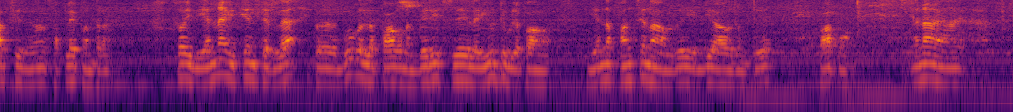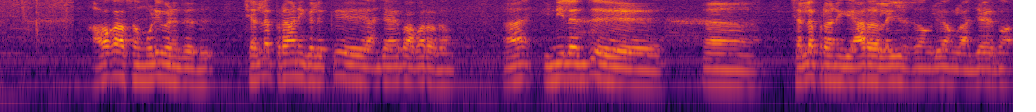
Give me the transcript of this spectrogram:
ஆக்சிஜன் சப்ளை பண்ணுறேன் ஸோ இது என்ன விஷயம்னு தெரில இப்போ கூகுளில் பார்க்கணும். பெரிஸு இல்லை யூடியூப்பில் பார்க்கணும். என்ன ஃபங்க்ஷன் ஆகுது எப்படி ஆகுதுன்ட்டு பார்ப்போம். ஏன்னா அவகாசம் முடிவடைந்தது. செல்ல பிராணிகளுக்கு அஞ்சாயிரம் ரூபாய் அபராதம். ஆ, இன்னிலேருந்து செல்ல பிராணிக்கு யார் யார் லைசன்ஸ் வாங்கலையோ அவங்களுக்கு அஞ்சாயிரம் ரூபாய்.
